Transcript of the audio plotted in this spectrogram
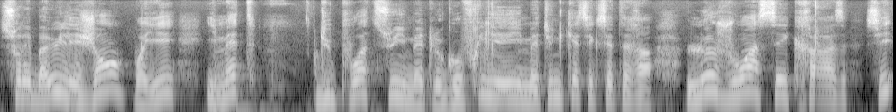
sur les bahuts, les gens, voyez, ils mettent du poids dessus, ils mettent le gaufrier, ils mettent une caisse, etc. Le joint s'écrase. Si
